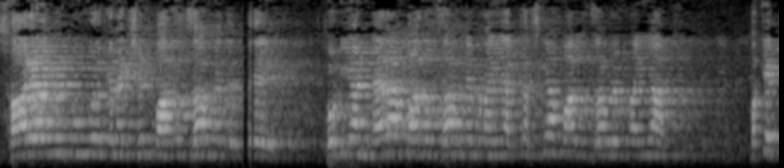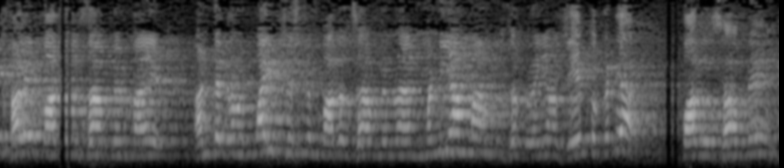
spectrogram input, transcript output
ਸਾਰਿਆਂ ਨੂੰ ਟੂਬਲ ਕਨੈਕਸ਼ਨ ਬਾਦਲ ਸਾਹਿਬ ਨੇ ਦਿੱਤੇ ਤੁਹਾਡੀਆਂ ਨਹਿਰਾਂ ਬਾਦਲ ਸਾਹਿਬ ਨੇ ਬਣਾਈਆਂ, ਕੱਸੀਆਂ ਬਾਦਲ ਸਾਹਿਬ ਨੇ ਬਣਾਈਆਂ, ਪੱਕੇ ਖਾਲੇ ਬਾਦਲ ਸਾਹਿਬ ਨੇ ਬਣਾਏ underground pipe system Badal Sahib ਨੇ ਬਣਾਇਆ, ਮੰਡੀਆਂ ਬਾਦਲ ਸਾਹਿਬ ਬਣਾਈਆਂ, ਜੇਬ ਤੋਂ ਕੱਢਿਆ। ਬਾਦਲ ਸਾਹਿਬ ਨੇ,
